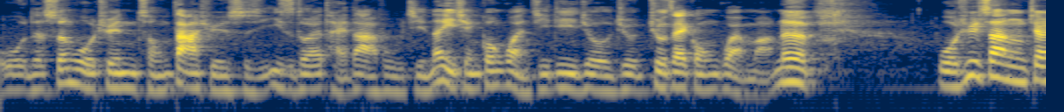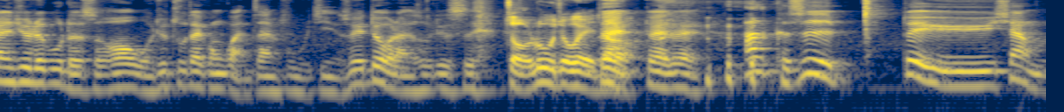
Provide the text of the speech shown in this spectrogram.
我的生活圈从大学时期一直都在台大附近，那以前公馆基地就就就在公馆嘛。那我去上教练俱乐部的时候，我就住在公馆站附近，所以对我来说就是 走路就会到。对对对啊。可是对于像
